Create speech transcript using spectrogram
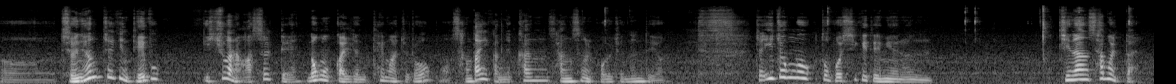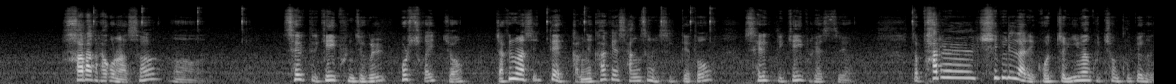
어, 전형적인 대북 이슈가 나왔을 때 농업 관련 테마주로 어, 상당히 강력한 상승을 보여줬는데요. 자, 이 종목도 보시게 되면은 지난 3월달 하락을 하고 나서 어, 세력들이 개입 흔적을 볼 수가 있죠. 자, 그러고 나서 이때 강력하게 상승했을 때도 세력들이 개입을 했어요. 자, 8월 10일 날에 고점 29,900원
